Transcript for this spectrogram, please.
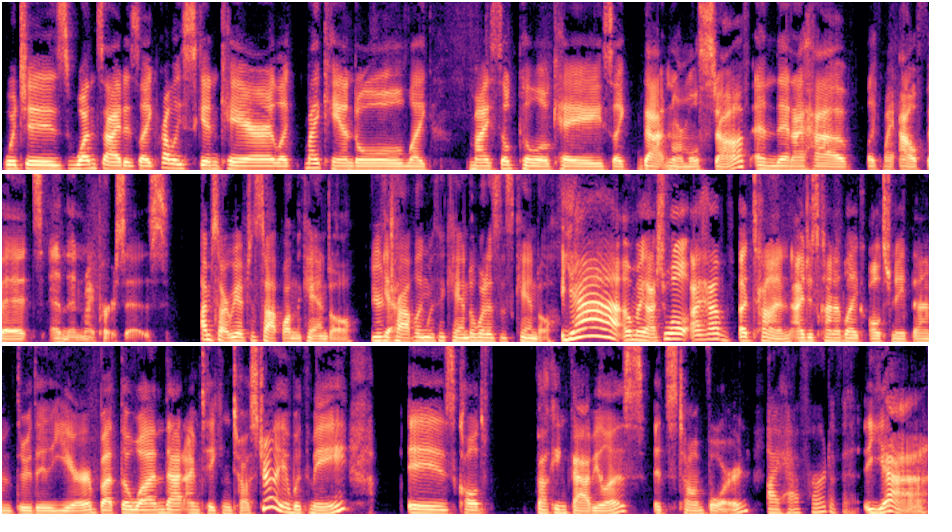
which is one side is like probably skincare, like my candle, like my silk pillowcase, like that normal stuff. And then I have like my outfits and then my purses. I'm sorry, we have to stop on the candle. You're Yeah. traveling with a candle. What is this candle? Yeah. Oh my gosh. Well, I have a ton. I just kind of like alternate them through the year. But the one that I'm taking to Australia with me is called Fucking Fabulous. It's Tom Ford. I have heard of it. Yeah.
